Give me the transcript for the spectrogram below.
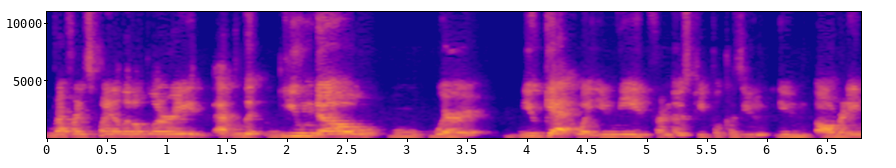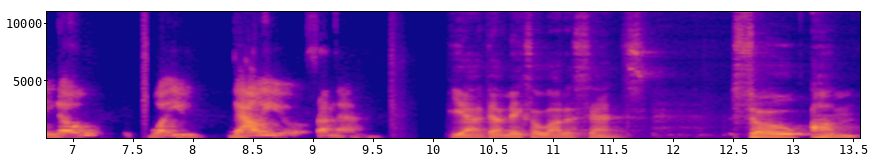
reference point a little blurry, you know where you get what you need from those people because you you already know what you value from them. Yeah, that makes a lot of sense. So, um,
